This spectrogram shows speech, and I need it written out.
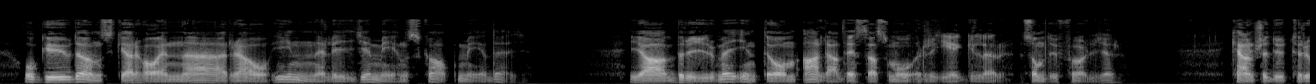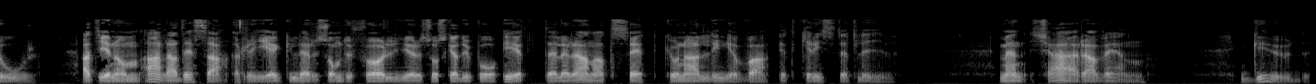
Och Gud önskar ha en nära och innerlig gemenskap med dig. Jag bryr mig inte om alla dessa små regler som du följer. Kanske du tror att genom alla dessa regler som du följer så ska du på ett eller annat sätt kunna leva ett kristet liv. Men kära vän, Gud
